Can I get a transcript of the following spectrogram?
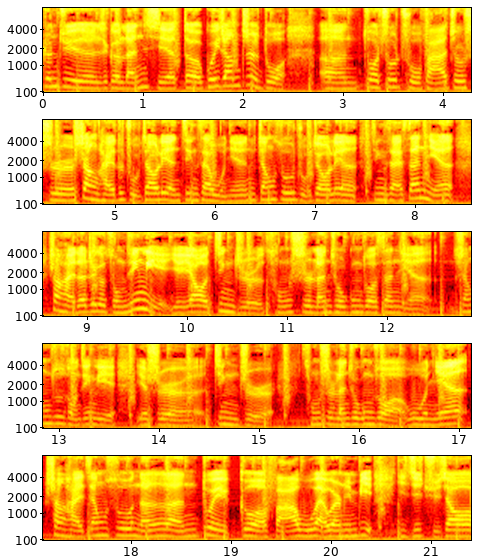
根据这个篮协的规章制度，嗯、做出处罚，就是上海的主教练禁赛五年，江苏主教练禁赛三年，上海的这个总经理也要禁止从事篮球工作三年，江苏总经理也是禁止从事篮球工作五年，年上海、江苏男篮队各罚五百万人民币，以及取消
